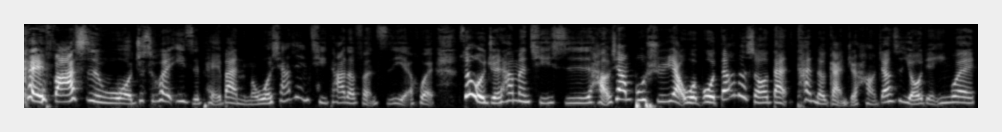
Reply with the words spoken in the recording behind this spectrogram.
可以发誓，我就是会一直陪伴你们。我相信其他的粉丝也会，所以我觉得他们其实好像不需要我。我当的时候，但看的感觉好像是有点因为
